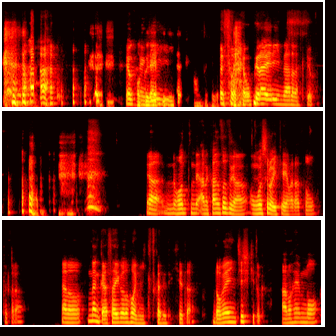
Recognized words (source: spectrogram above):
よくお蔵入りになって思ったけど。そうね、お蔵入りにならなくてよかった。いや、本当ね、あの観察眼、面白いテーマだと思ったから、あの、なんか最後の方にいくつか出てきてた、ドメイン知識とか、あの辺も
